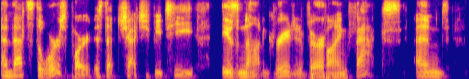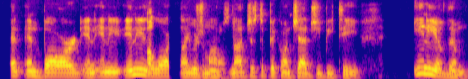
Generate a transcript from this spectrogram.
And that's the worst part is that ChatGPT is not great at verifying facts. And and, and Bard and any any of the oh. large language models, not just to pick on ChatGPT, any of them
